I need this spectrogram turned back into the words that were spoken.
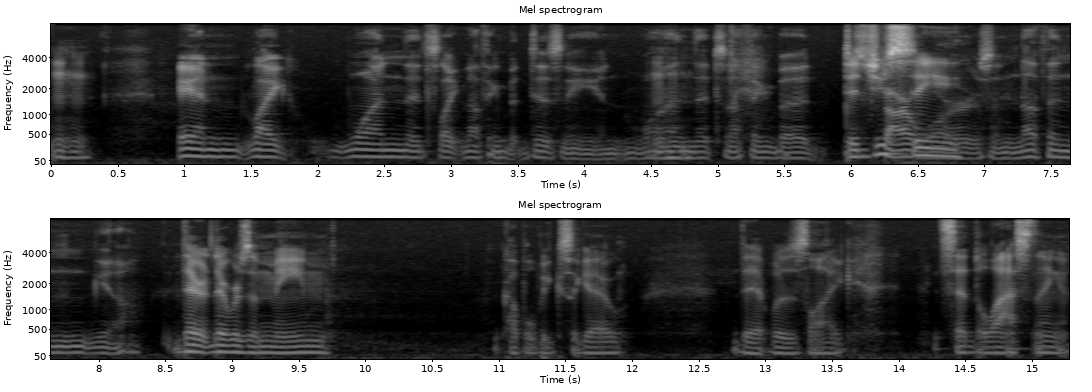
Mm-hmm. and like one that's like nothing but Disney, and one that's nothing but Mm-hmm. Did Star you see- Wars, and nothing. You know, there there was a meme a couple weeks ago that was like it said the last thing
